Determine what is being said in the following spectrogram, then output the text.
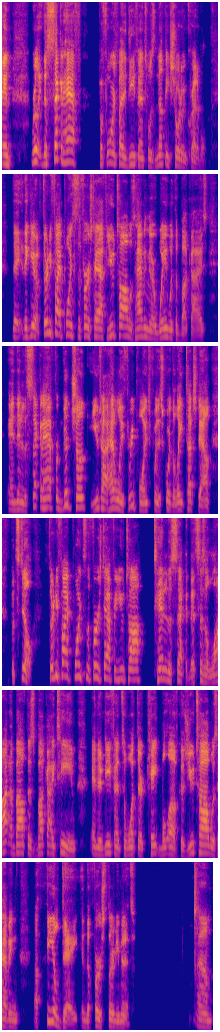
And really, the second half performance by the defense was nothing short of incredible. They, they gave up 35 points in the first half. Utah was having their way with the Buckeyes. And then in the second half, for a good chunk, Utah had only three points before they scored the late touchdown. But still, 35 points in the first half for Utah, 10 in the second. That says a lot about this Buckeye team and their defense and what they're capable of because Utah was having a field day in the first 30 minutes. Um,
